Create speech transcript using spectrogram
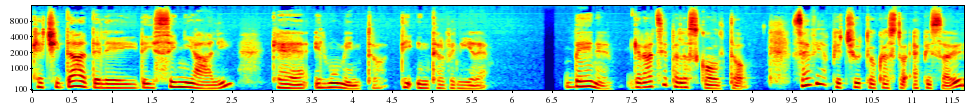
che ci dà delle, dei segnali che è il momento di intervenire. Bene, grazie per l'ascolto. Se vi è piaciuto questo episodio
